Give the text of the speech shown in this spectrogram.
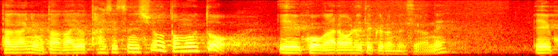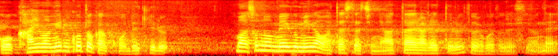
互いにお互いを大切にしようと思うと栄光が現れてくるんですよね。栄光を垣間見ることがこうできる、まあ、その恵みが私たちに与えられているということですよね、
